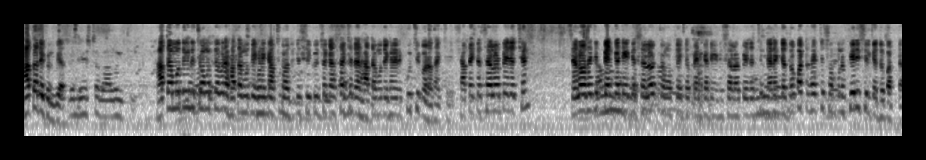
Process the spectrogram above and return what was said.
হাতা দেখুন বিয়াস হাতার মধ্যে কিন্তু চমৎকার করে হাতার মধ্যে এখানে কাজ করা থাকছে সিকোয়েন্সের কাজ থাকছে তার হাতার মধ্যে এখানে কুচি করা থাকছে। সাথে একটা সেলর পেয়ে যাচ্ছেন। সেলর থাকছে প্যান কাটিং একটা সেলর চমৎকার একটা প্যান কাটিং একটা সেলর পেয়ে যাচ্ছেন। দেন একটা দোপাট্টা থাকছে সম্পূর্ণ ফেরি সিল্কের দোপাট্টা।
